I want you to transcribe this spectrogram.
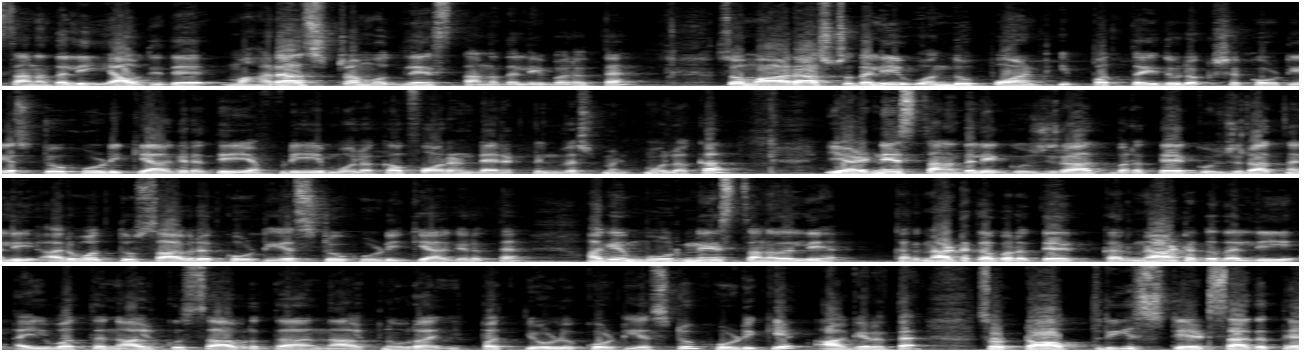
ಸ್ಥಾನದಲ್ಲಿ ಯಾವುದಿದೆ? ಮಹಾರಾಷ್ಟ್ರ ಮೊದಲನೇ ಸ್ಥಾನದಲ್ಲಿ ಬರುತ್ತೆ. ಸೊ ಮಹಾರಾಷ್ಟ್ರದಲ್ಲಿ ಒಂದು ಪಾಯಿಂಟ್ ಇಪ್ಪತ್ತೈದು ಲಕ್ಷ ಕೋಟಿಯಷ್ಟು ಹೂಡಿಕೆ ಆಗಿರುತ್ತೆ ಎಫ್ ಡಿ ಮೂಲಕ ಫಾರಿನ್ ಡೈರೆಕ್ಟ್ ಇನ್ವೆಸ್ಟ್ಮೆಂಟ್ ಮೂಲಕ. ಎರಡನೇ ಸ್ಥಾನದಲ್ಲಿ ಗುಜರಾತ್ ಬರುತ್ತೆ. ಗುಜರಾತ್ನಲ್ಲಿ ಅರವತ್ತು ಸಾವಿರ ಕೋಟಿಯಷ್ಟು ಹೂಡಿಕೆ ಆಗಿರುತ್ತೆ. ಹಾಗೆ ಮೂರನೇ ಸ್ಥಾನದಲ್ಲಿ ಕರ್ನಾಟಕ ಬರುತ್ತೆ. ಕರ್ನಾಟಕದಲ್ಲಿ ಐವತ್ತ ನಾಲ್ಕು ಸಾವಿರದ ನಾಲ್ಕುನೂರ ಇಪ್ಪತ್ತೇಳು ಕೋಟಿಯಷ್ಟು ಹೂಡಿಕೆ ಆಗಿರುತ್ತೆ. ಸೊ ಟಾಪ್ ತ್ರೀ ಸ್ಟೇಟ್ಸ್ ಆಗುತ್ತೆ.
